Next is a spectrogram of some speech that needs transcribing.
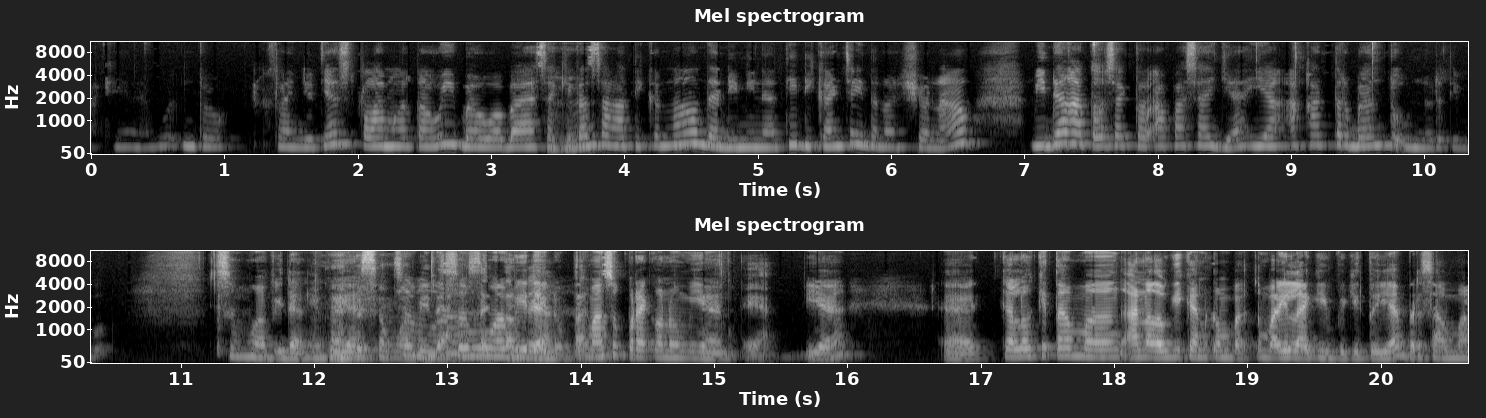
Oke, nah, Bu, untuk selanjutnya setelah mengetahui bahwa bahasa kita Mhm. sangat dikenal dan diminati di kancah internasional, bidang atau sektor apa saja yang akan terbantu menurut Ibu? Semua bidang ya bu ya. Semua Semua. bidang semua bidang kehidupan. termasuk perekonomian Iya. ya Eh, kalau kita menganalogikan kemba- kembali lagi begitu ya bersama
